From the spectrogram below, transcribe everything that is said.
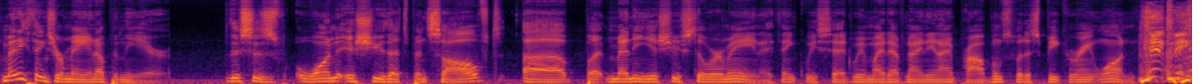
many things remain up in the air. This is one issue that's been solved, uh, but many issues still remain. I think we said we might have 99 problems, but a speaker ain't one. Hit me.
